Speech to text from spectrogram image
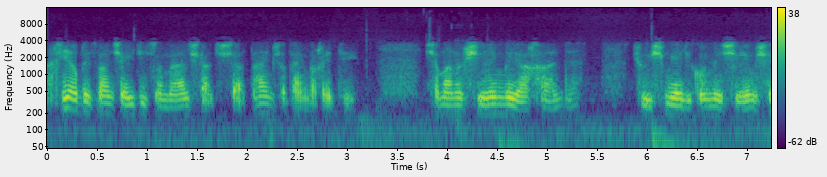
הכי הרבה זמן שהייתי אצלו מעל שעת, שעתיים, שעתיים וחצי, שמענו שירים ביחד, שהוא השמיע לי כל מיני שירים ש...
